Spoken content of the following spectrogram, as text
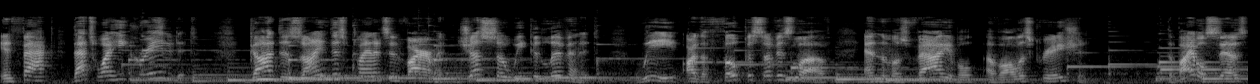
In fact, that's why he created it. God designed this planet's environment just so we could live in it. We are the focus of his love and the most valuable of all his creation. The Bible says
